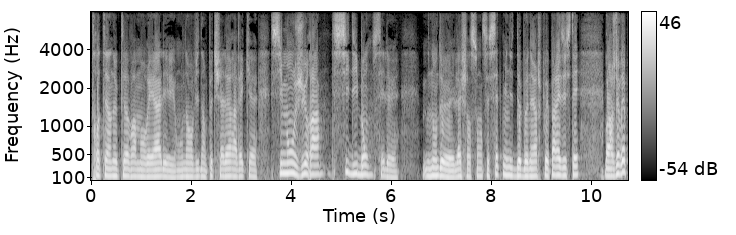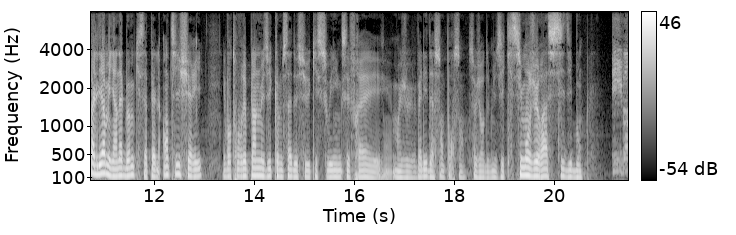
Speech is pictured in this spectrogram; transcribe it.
31 octobre à Montréal et on a envie d'un peu de chaleur avec euh, Simon Jura, Sidi Bon, c'est le nom de la chanson, c'est 7 minutes de bonheur, je pouvais pas résister. Bon alors je devrais pas le dire mais il y a un album qui s'appelle Anti-Chéri et vous retrouverez plein de musique comme ça dessus qui swing, c'est frais et moi je valide à 100% ce genre de musique. Simon Jura, Bon. Dibon.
